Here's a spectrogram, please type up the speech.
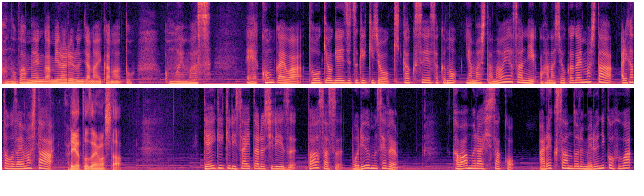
あの場面が見られるんじゃないかなと思います。えー今回は東京芸術劇場企画制作の山下直也さんにお話を伺いましたありがとうございましたありがとうございました。芸劇リサイタルシリーズバーサスボリューム7川村久子アレクサンドル・メルニコフは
